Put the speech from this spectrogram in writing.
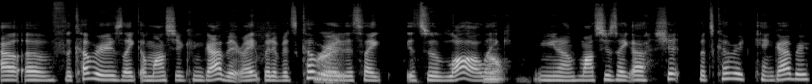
out of the covers, like a monster can grab it, right? But if it's covered, right. it's like it's a law. Like no. you know, monsters like, oh shit, foot's covered, can't grab her.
